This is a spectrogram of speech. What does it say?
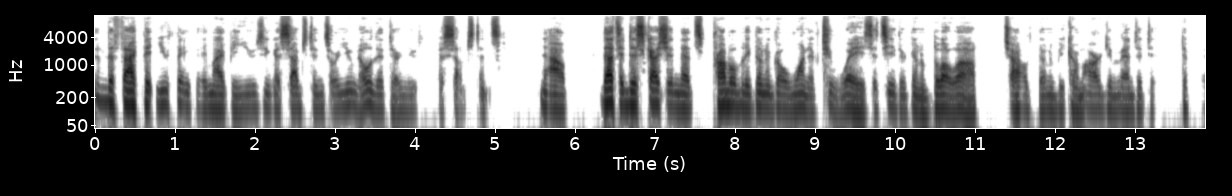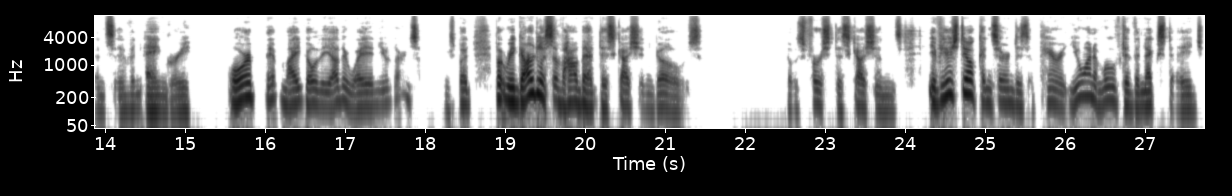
the fact that you think they might be using a substance or you know that they're using a substance. Now, that's a discussion that's probably going to go one of two ways. It's either going to blow up, child's going to become argumentative, defensive, and angry, or it might go the other way and you learn some things. But but regardless of how that discussion goes, those first discussions, if you're still concerned as a parent, you want to move to the next stage,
